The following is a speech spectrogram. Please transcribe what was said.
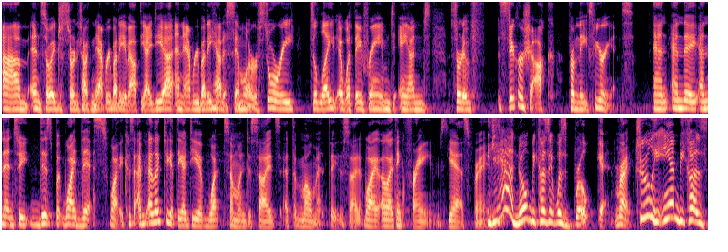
Um, and so I just started talking to everybody about the idea, and everybody had a similar story: delight at what they framed, and sort of sticker shock from the experience. And and they and then so this, but why this? Why? Because I, I like to get the idea of what someone decides at the moment they decided. Why? Oh, I think frames. Yes, frames. Yeah, no, because it was broken. Right. Truly. And because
